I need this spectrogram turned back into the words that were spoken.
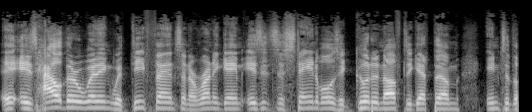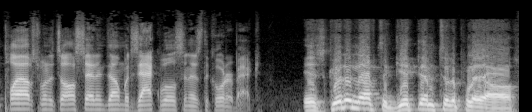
is how they're winning with defense and a running game. Is it sustainable? Is it good enough to get them into the playoffs when it's all said and done with Zach Wilson as the quarterback? It's good enough to get them to the playoff,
